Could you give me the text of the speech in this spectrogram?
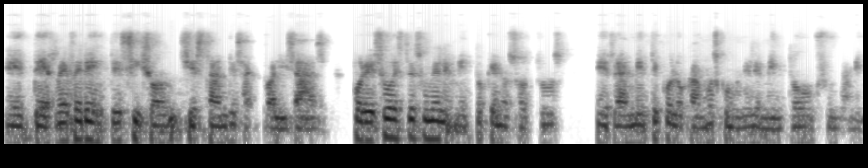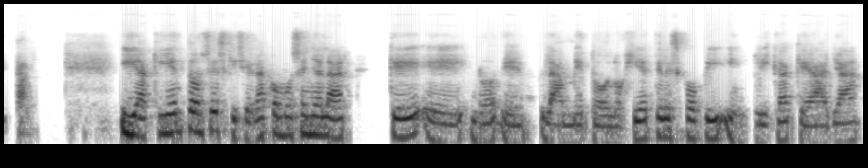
eh, de referentes si, son, si están desactualizadas. Por eso este es un elemento que nosotros eh, realmente colocamos como un elemento fundamental. Y aquí entonces quisiera como señalar que la metodología de Telescopi implica que haya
